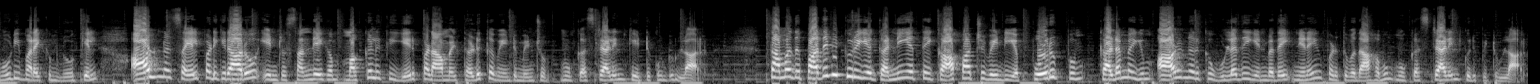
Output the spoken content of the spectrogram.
மூடி மறைக்கும் நோக்கில் ஆளுநர் செயல்படுகிறாரோ என்ற சந்தேகம் மக்களுக்கு ஏற்படாமல் தடுக்க வேண்டும் என்றும் மு க ஸ்டாலின் கேட்டுக் கொண்டுள்ளார். தமது பதவிக்குரிய கண்ணியத்தை காப்பாற்ற வேண்டிய பொறுப்பும் கடமையும் ஆளுநருக்கு உள்ளது என்பதை நினைவுபடுத்துவதாகவும் மு க ஸ்டாலின் குறிப்பிட்டுள்ளார்.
